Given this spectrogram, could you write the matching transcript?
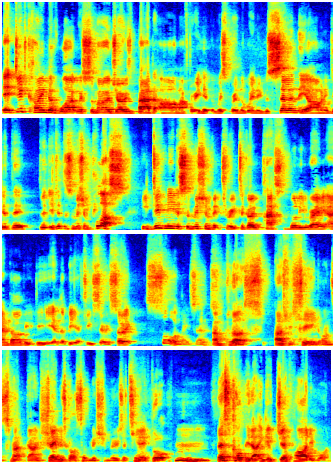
it did kind of work with Samoa Joe's bad arm after he hit the Whisper in the Wind. He was selling the arm and he did the he did the submission. Plus, he did need a submission victory to go past Bully Ray and RVD in the BFG series, so it sort of made sense. And plus, as we've seen on SmackDown, Sheamus got a submission move, so TNA thought, hmm, let's copy that and give Jeff Hardy one.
